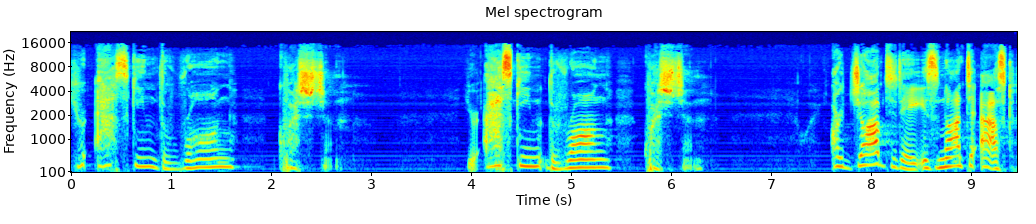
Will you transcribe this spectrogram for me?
you're asking the wrong question. You're asking the wrong question. Our job today is not to ask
